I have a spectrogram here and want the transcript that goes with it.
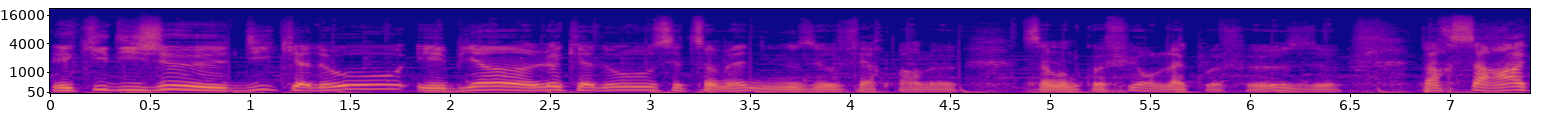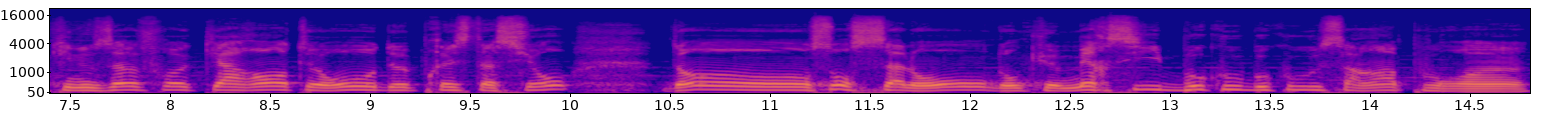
et qui dit jeu dit cadeau. Et bien le cadeau cette semaine, il nous est offert par le salon de coiffure La Coiffeuse, par Sarah Sarah qui nous offre 40 euros de prestations dans son salon. Donc merci beaucoup beaucoup Sarah pour euh,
